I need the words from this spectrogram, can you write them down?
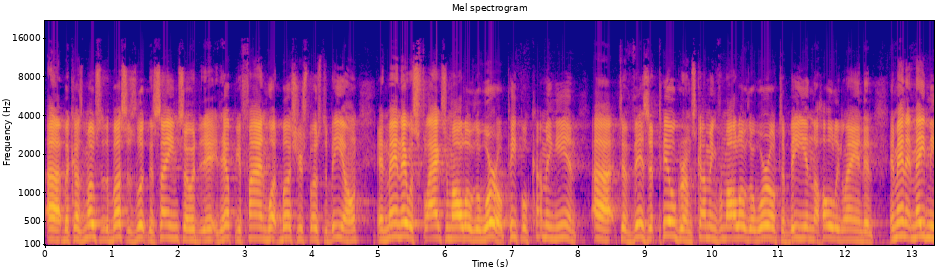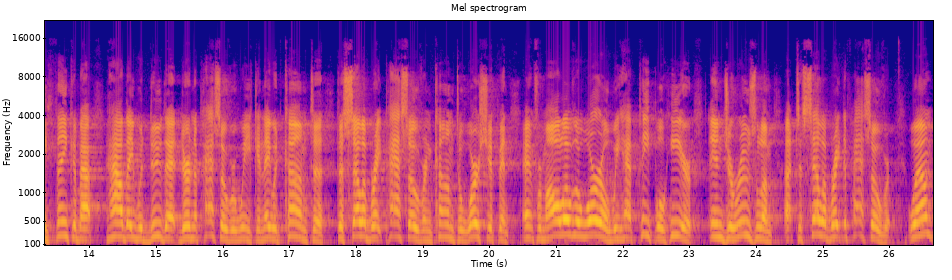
uh, because most of the buses look the same, so it, it help you find what bus you're supposed to be on. And man, there was flags from all over the world, people coming in uh, to visit, pilgrims coming from all over the world to be in the Holy Land. And, and man, it made me think about how they would do that during the Passover week. And they would come to, to celebrate Passover and come to worship. And, and from all over the world, we have people here in Jerusalem uh, to celebrate the Passover. Well,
